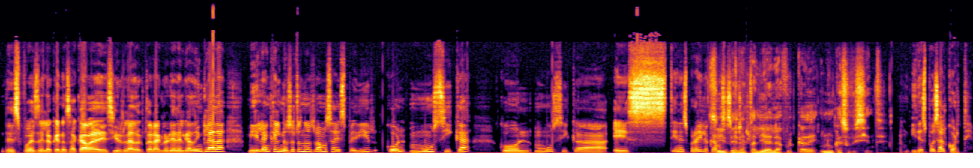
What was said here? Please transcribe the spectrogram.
después de lo que nos acaba de decir la doctora Gloria Delgado Inglada. Miguel Ángel, nosotros nos vamos a despedir con música. Con música es... ¿Tienes por ahí lo que vamos Sí, de Natalia de la Furcade, nunca es suficiente. Y después al corte.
